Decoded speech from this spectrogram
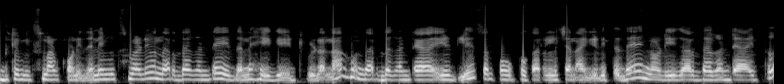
ಇದಕ್ಕೆ ಮಿಕ್ಸ್ ಮಾಡ್ಕೊಂಡಿದ್ದೇನೆ. ಮಿಕ್ಸ್ ಮಾಡಿ ಒಂದ್ ಅರ್ಧ ಗಂಟೆ ಇದನ್ನ ಹೀಗೆ ಇಟ್ಬಿಡೋಣ. ಒಂದ್ ಅರ್ಧ ಗಂಟೆ ಇಡ್ಲಿ, ಸ್ವಲ್ಪ ಉಪ್ಪು ಖಾರ ಎಲ್ಲ ಚೆನ್ನಾಗಿ ಹಿಡಿತದೆ. ನೋಡಿ, ಈಗ ಅರ್ಧ ಗಂಟೆ ಆಯ್ತು.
